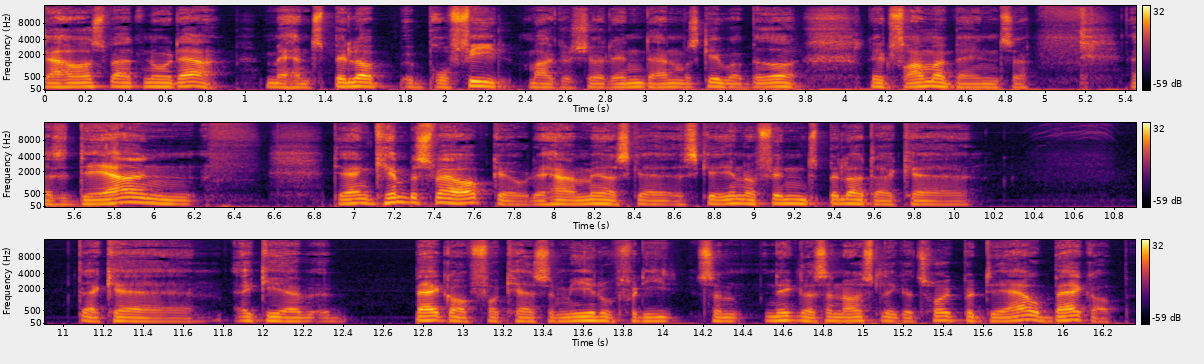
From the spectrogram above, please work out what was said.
der har også været noget der med hans spillerprofil, øh, Marcus Jordan, da han måske var bedre lidt frem af banen. Så, altså, det er en, det er en kæmpe svær opgave, det her med at skal, skal ind og finde en spiller, der kan, der kan agere backup for Casemiro, fordi som Niklas også lægger tryk på, det er jo backup.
